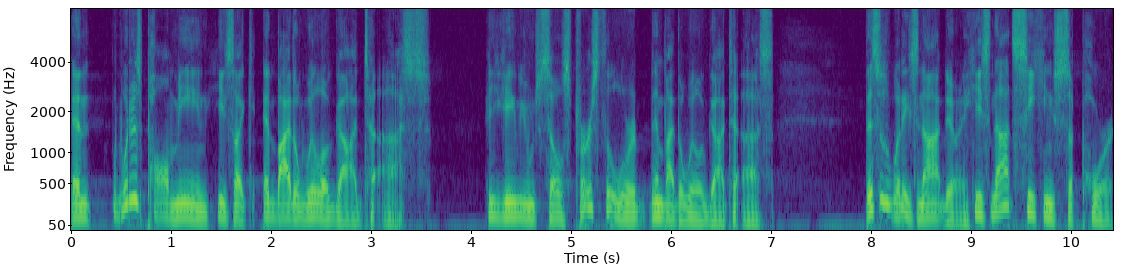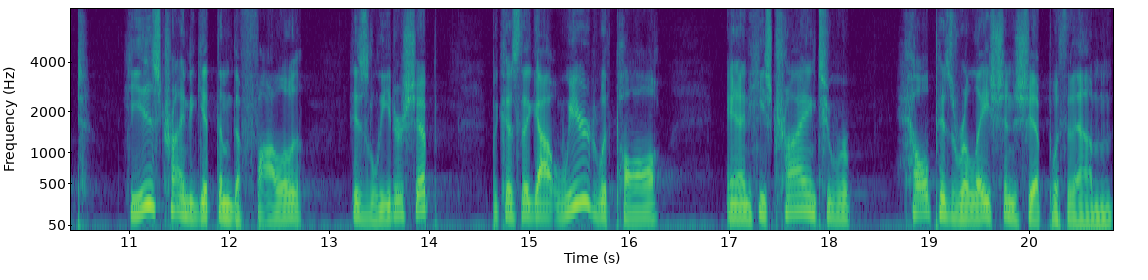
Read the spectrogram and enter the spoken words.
And what does Paul mean? He's like, and by the will of God to us. He gave himself first to the Lord, then by the will of God to us. This is what he's not doing. He's not seeking support. He is trying to get them to follow his leadership because they got weird with Paul and he's trying to re- help his relationship with them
